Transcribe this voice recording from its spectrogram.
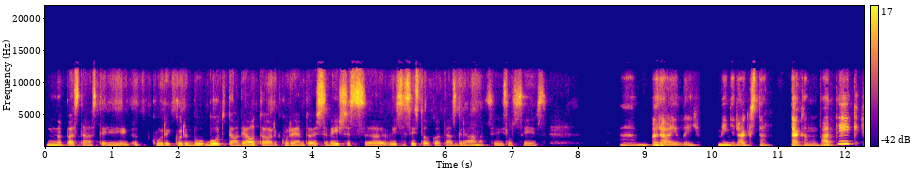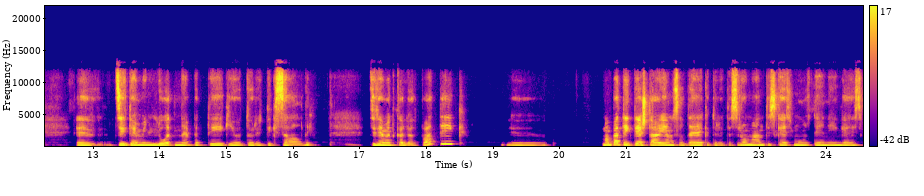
Nu, pastāstīji, kuri, kuri būtu tādi autori, kuriem tu esi visas, visas iztulkotās grāmatas izlasījis? Um, Railija. Viņa raksta tā, kā man patīk. E, citiem viņa ļoti nepatīk, jo tur ir tik saldi. Citiem atkal ļoti patīk. E, man patīk tieši tā iemesla dēļ, ka tur ir tas romantiskais, mūsdienīgais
